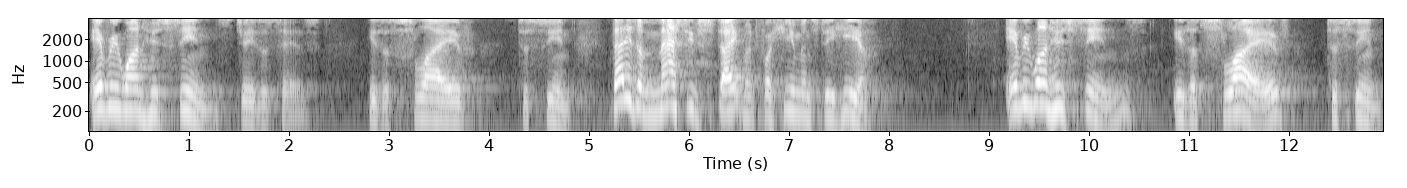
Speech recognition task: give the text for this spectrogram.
Everyone who sins, Jesus says, is a slave to sin. That is a massive statement for humans to hear. Everyone who sins is a slave to sin.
